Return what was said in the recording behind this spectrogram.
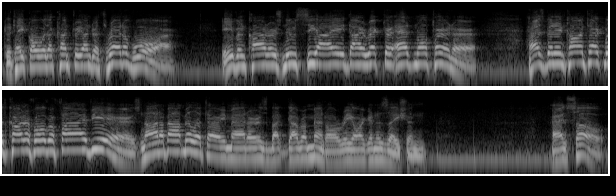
to take over the country under threat of war. Even Carter's new CIA Director Admiral Turner has been in contact with Carter for over five years, not about military matters but governmental reorganization. And so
